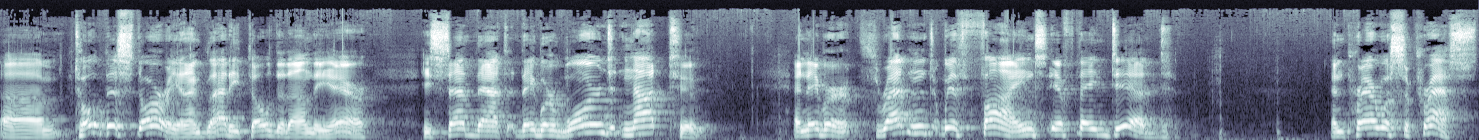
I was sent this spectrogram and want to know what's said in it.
um, told this story, and I'm glad he told it on the air. He said that they were warned not to, and they were threatened with fines if they did. And prayer was suppressed.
